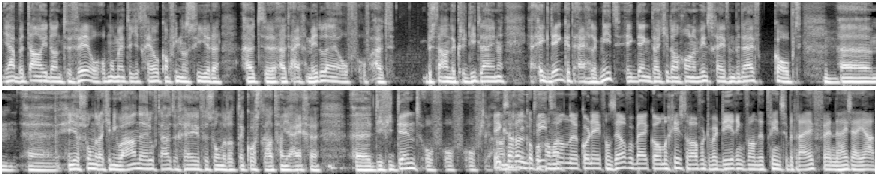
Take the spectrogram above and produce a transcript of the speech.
ja, betaal je dan te veel op het moment dat je het geheel kan financieren uit, uh, uit eigen middelen of, of uit bestaande kredietlijnen? Ja, ik denk het eigenlijk niet. Ik denk dat je dan gewoon een winstgevend bedrijf koopt. Mm. Uh, zonder dat je nieuwe aandelen hoeft uit te geven. Zonder dat het ten koste gaat van je eigen uh, dividend of, of, of je Ik zag een tweet van uh, Corné van Zelf voorbij komen gisteren over de waardering van dit Finse bedrijf. En hij zei: ja,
